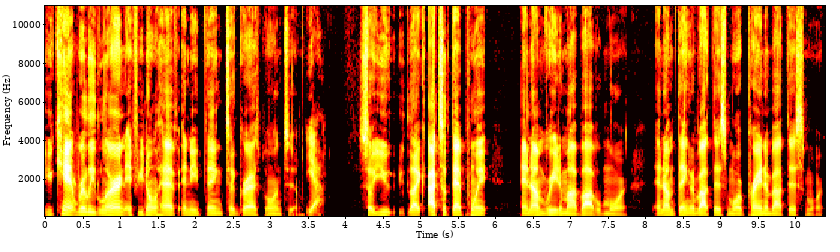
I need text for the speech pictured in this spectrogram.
you can't really learn if you don't have anything to grasp onto. yeah. So you like I took that point and I'm reading my Bible more and I'm thinking about this more, praying about this more.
